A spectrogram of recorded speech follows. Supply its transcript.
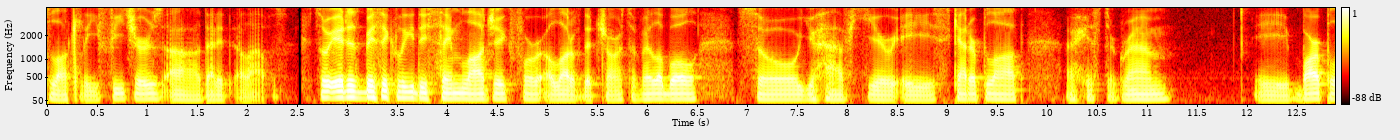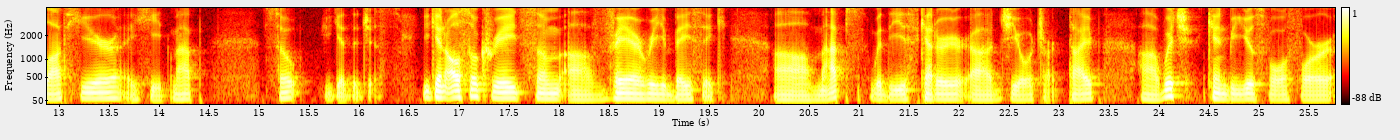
Plotly features uh, that it allows. So it is basically the same logic for a lot of the charts available. So you have here a scatter plot, a histogram, a bar plot here, a heat map. So you get the gist. You can also create some uh, very basic uh, maps with the scatter uh, geochart type, uh, which can be useful for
